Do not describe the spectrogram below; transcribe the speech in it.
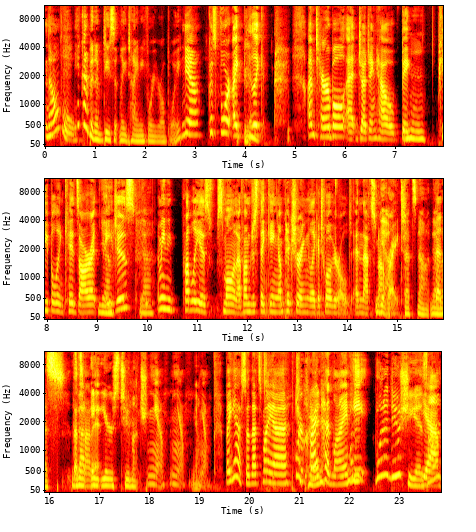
no. He could have been a decently tiny four year old boy. Yeah, because for I like, I'm terrible at judging how big Mhm. People and kids are at Yeah. ages. Yeah. I mean, he probably is small enough. I'm just thinking, I'm picturing like a 12 year old, and that's not yeah, right. That's not. No, That's- that's, that's about not eight it. years too much. yeah, yeah, Yeah. yeah, But yeah, so that's my uh, Poor true crime headline. What, he, a, what a douche she is. yeah, huh?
